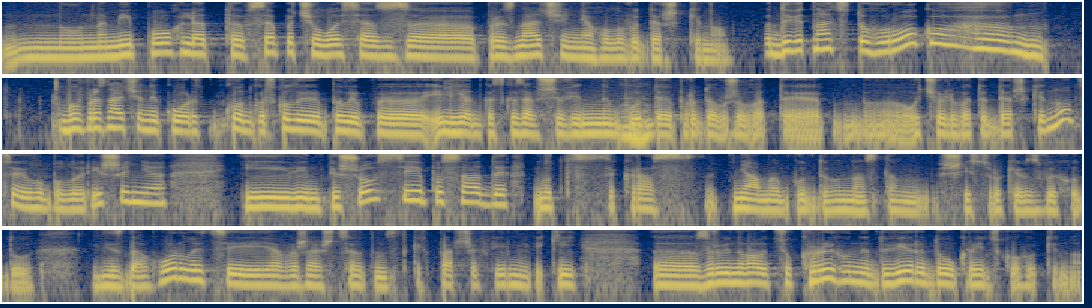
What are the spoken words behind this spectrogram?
Ну, на мій погляд, все почалося з е, призначення голови Держкіно. 19-го року. Був призначений конкурс, коли Пилип е, Ільєнко сказав, що він не буде продовжувати очолювати Держкіно. Це його було рішення. І він пішов з цієї посади. От якраз днями буде у нас там 6 років з виходу гнізда горлиці. І я вважаю, що це один з таких перших фільмів, який е, зруйнував цю кригу недовіри до українського кіно.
